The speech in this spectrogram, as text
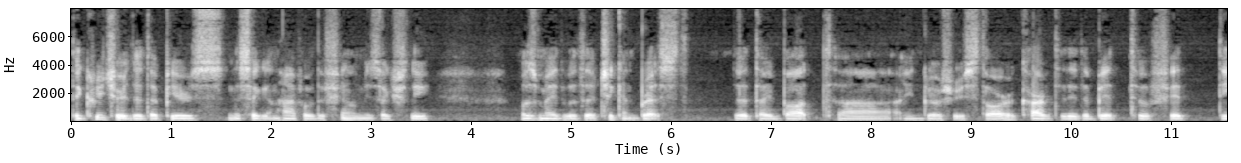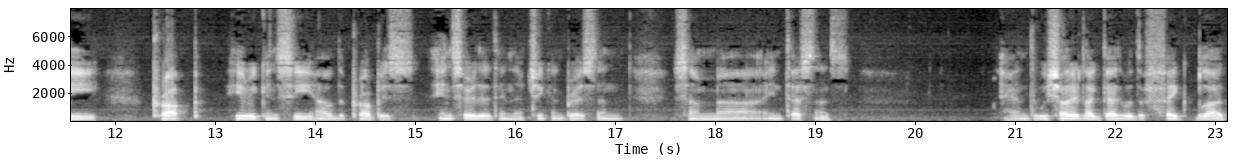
the creature that appears in the second half of the film is actually was made with a chicken breast that I bought uh, in grocery store, carved it a bit to fit the prop. Here you can see how the prop is inserted in the chicken breast and some uh, intestines. And we shot it like that with the fake blood.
